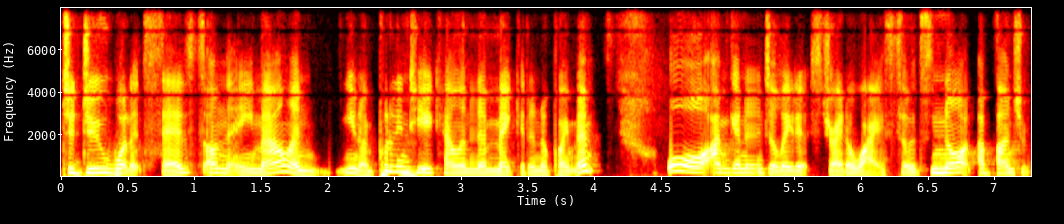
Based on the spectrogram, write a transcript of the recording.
to do what it says on the email and you know put it into mm. your calendar and make it an appointment or I'm going to delete it straight away so it's not a bunch of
